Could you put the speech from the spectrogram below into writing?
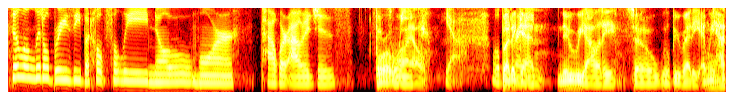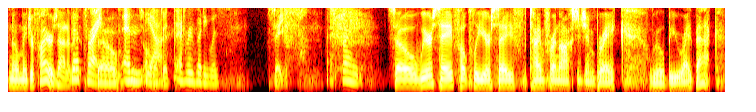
Still a little breezy, but hopefully no more power outages For this a week. while. Yeah. We'll but be ready. again, new reality. So we'll be ready. And we had no major fires out of it. That's right. So and it's all yeah, a good thing. everybody was Safe. that's right. So we're safe. Hopefully you're safe. Time for an oxygen break. We'll be right back.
